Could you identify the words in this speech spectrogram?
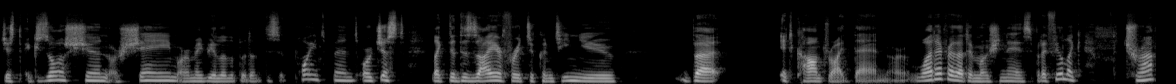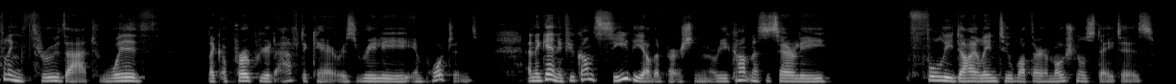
just exhaustion or shame or maybe a little bit of disappointment or just like the desire for it to continue, but it can't right then or whatever that emotion is. But I feel like traveling through that with like appropriate aftercare is really important. And again, if you can't see the other person or you can't necessarily fully dial into what their emotional state is,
